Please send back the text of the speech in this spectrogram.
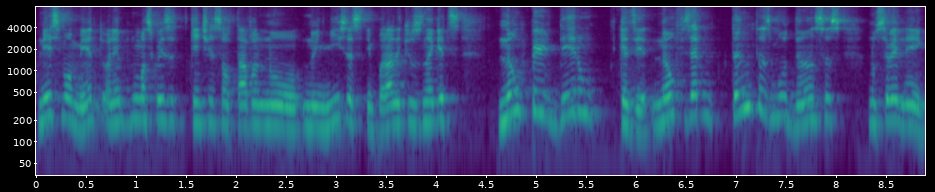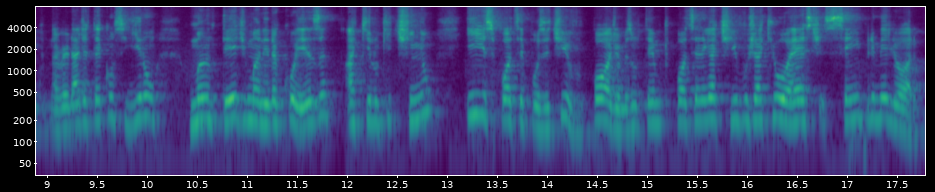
nesse momento, eu lembro de umas coisas que a gente ressaltava no, no início dessa temporada, que os Nuggets não perderam, quer dizer, não fizeram tantas mudanças no seu elenco. Na verdade, até conseguiram manter de maneira coesa aquilo que tinham, e isso pode ser positivo? Pode, ao mesmo tempo que pode ser negativo, já que o Oeste sempre melhora.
